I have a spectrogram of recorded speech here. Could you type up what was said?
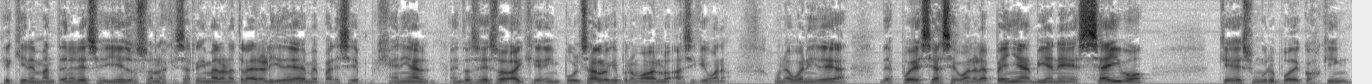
que, quieren mantener eso y ellos son los que se arrimaron a traer a la idea y me parece genial. Entonces eso hay que impulsarlo, hay que promoverlo, así que bueno, una buena idea. Después se hace, bueno, la peña, viene Seibo, que es un grupo de Cosquín,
